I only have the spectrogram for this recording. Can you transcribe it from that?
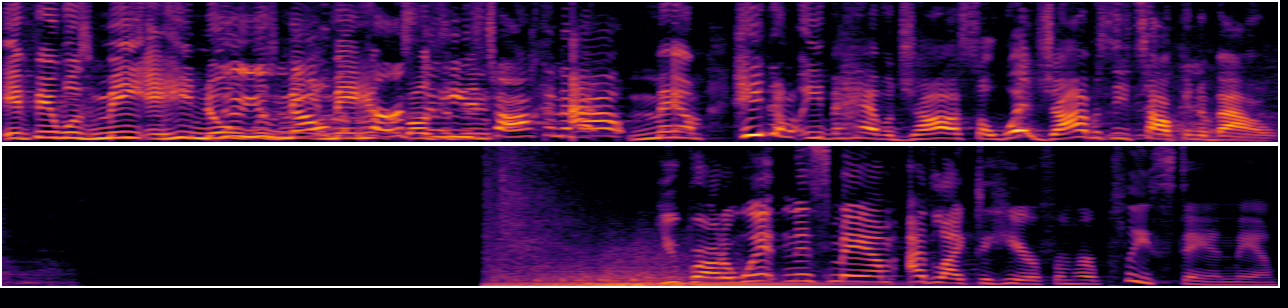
if it was me and he knew Do it was me know and me the and person he's been- talking I- about? ma'am, he don't even have a job. So what job is he talking about? You brought a witness, ma'am. I'd like to hear from her. Please stand, ma'am.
